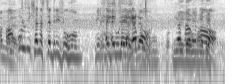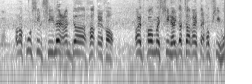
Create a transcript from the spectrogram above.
نقول لك سنستدرجهم من حيث لا يعلمون. حقيقة. راه كل سلسلة عندها حقيقة. غيبقاو ماشيين هيدا حتى غيطيحوا في شي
